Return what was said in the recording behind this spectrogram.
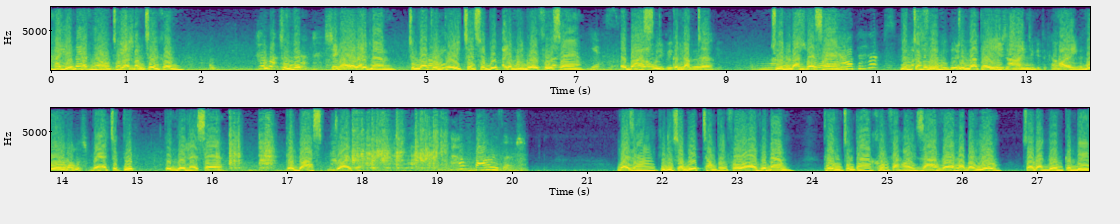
hai điểm khác nhau trong đoạn băng trên không? Thứ nhất là ở Việt Nam chúng ta thường thấy trên xe buýt có một người phụ xe, a bus conductor, chuyên bán vé xe. Nhưng trong phim chúng ta thấy An hỏi mua vé trực tiếp từ người lái xe. the bus driver. Ngoài ra, khi đi xe buýt trong thành phố ở Việt Nam, thường chúng ta không phải hỏi giá vé là bao nhiêu cho đoạn đường cần đi,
